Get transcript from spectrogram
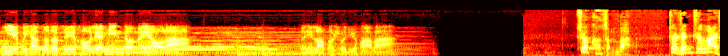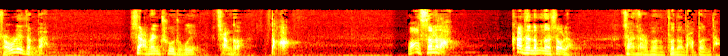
你也不想做到最后连命都没有了。和你老婆说句话吧。这可怎么办？这人质烂手里怎么办？下面人出主意，强哥打，往死了打，看他能不能受了。张家不不能打，不能打。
